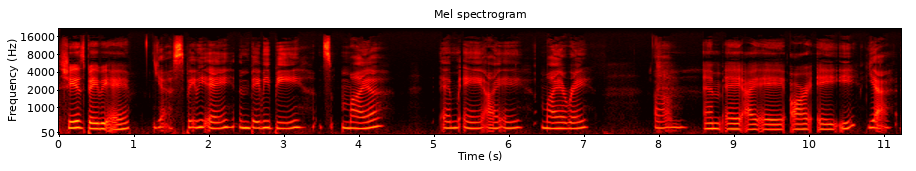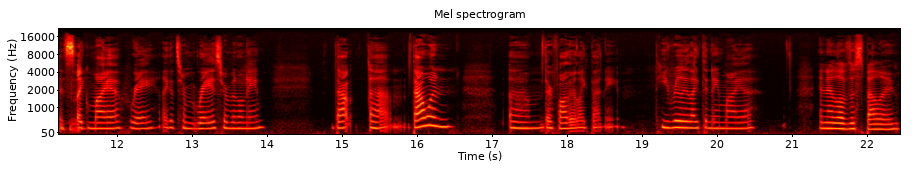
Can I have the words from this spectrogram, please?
She is baby A. yes, baby A and baby B. It's Maia, M A I A Maia Rae. Um M A I A R A E. yeah, it's Mhm. like Maia Rae. Like it's her Rae is her middle name. That um that one, um their father liked that name. He really liked the name Maia. And I love the spelling.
